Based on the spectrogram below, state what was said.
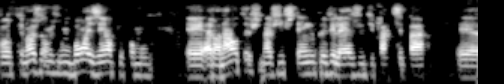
porque nós damos um bom exemplo como é, aeronautas, a gente tem o privilégio de participar é,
